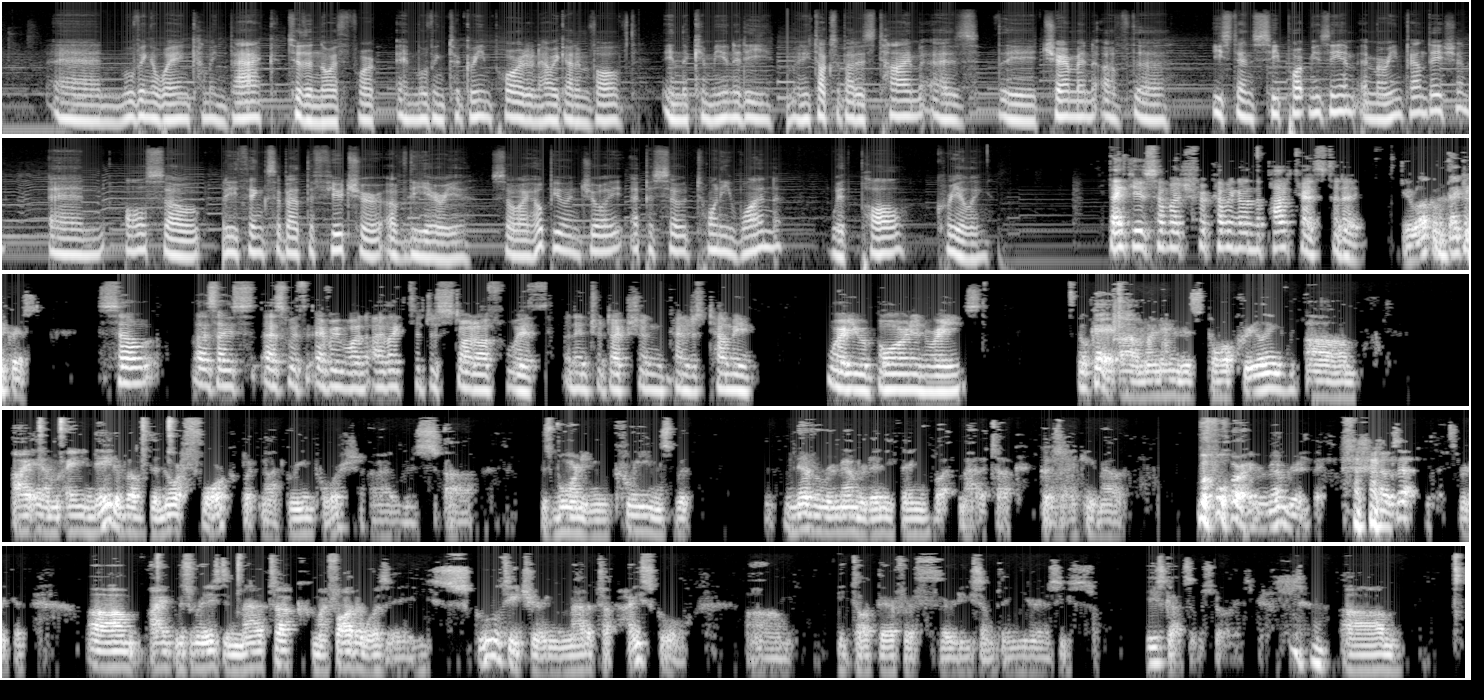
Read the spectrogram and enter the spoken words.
and moving away and coming back to the North Fork and moving to Greenport and how he got involved in the community. And he talks about his time as the chairman of the East End Seaport Museum and Marine Foundation, and also what he thinks about the future of the area. So I hope you enjoy episode 21 with Paul Kreiling. Thank you so much for coming on the podcast today. You're welcome. Thank you, Chris. So, as I as with everyone, I like to just start off with an introduction. Kind of just tell me where you were born and raised. Okay, uh, my name is Paul Kreiling. Um, I am a native of the North Fork, but not Greenport. I was uh, was born in Queens, but never remembered anything but Mattituck because I came out before I remember anything. How's that? That's pretty good. Um, I was raised in Mattituck. My father was a school teacher in Mattituck High School. Um, he taught there for thirty something years. He's he's got some stories. Um,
